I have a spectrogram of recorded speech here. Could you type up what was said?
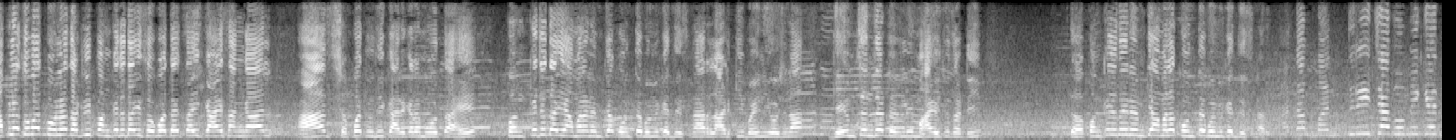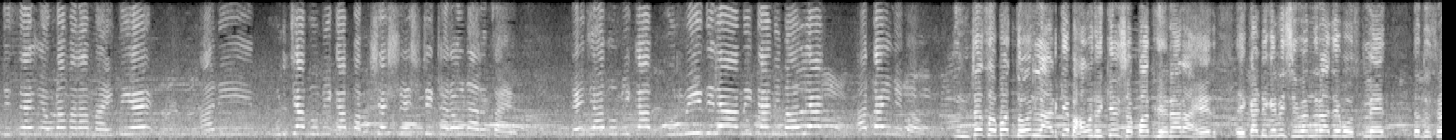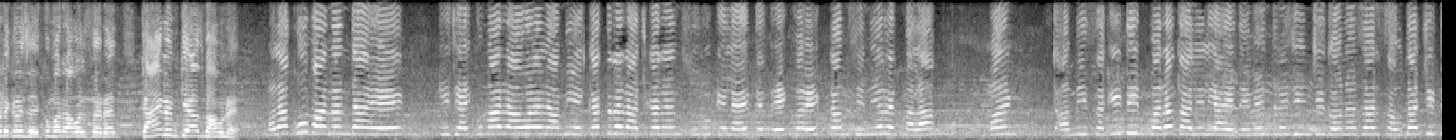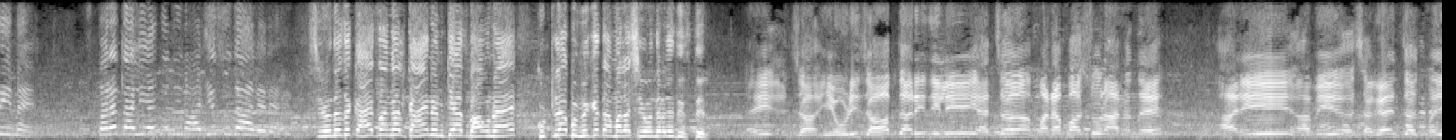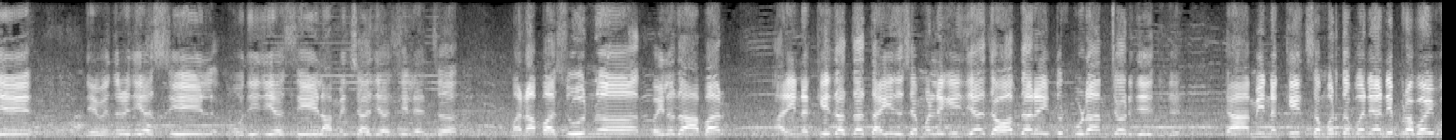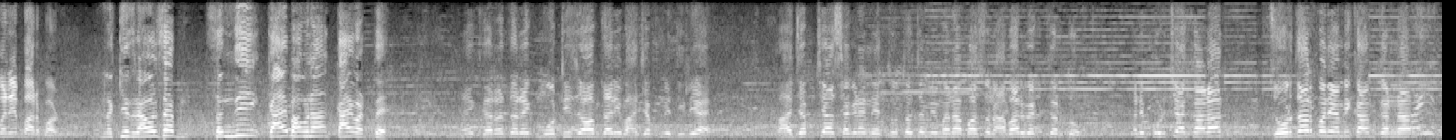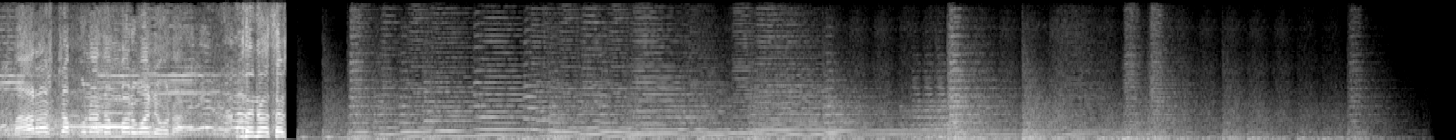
आपल्यासोबत बोलण्यासाठी पंकजाताई सोबत आहे ताई काय सांगाल? आज शपथविधी कार्यक्रम होत आहे. पंकजाताई आम्हाला नेमक्या कोणत्या भूमिकेत दिसणार? लाडकी बहीण योजना गेम चेंजर ठरली महायुतीसाठी. पंकजाताई नेमक्या आम्हाला कोणत्या भूमिकेत दिसणार? आता मंत्रीच्या भूमिकेत दिसेल एवढं मला माहिती आहे. आणि पुढच्या भूमिका पक्षश्रेष्ठी ठरवणारच आहे. ते ज्या भूमिका पूर्वी दिल्या आम्ही त्या निभावल्यात. आताही निभावू. तुमच्यासोबत दोन लाडके भाऊ देखील शपथ घेणार आहेत. एका ठिकाणी शिवेंद्रराजे भोसले आहेत. तर दुसऱ्या ठिकाणी जयकुमार रावल सर आहेत. काय नेमकी आज भावना आहे? मला खूप आनंद आहे की जयकुमार रावळ आणि आम्ही एकत्र राजकारण सुरू केलं आहे. ते एक एक टर्म सिनियर आहेत मला. पण आम्ही सगळी टीम परत आलेली आहे. देवेंद्रजींची दोन हजार चौदाची टीम आहे. परत आली आहे तरी राजे सुद्धा आलेले आहे शिवेंद्रचं काय सांगाल? काय नेमकी आज भावना आहे? कुठल्या भूमिकेत आम्हाला शिवेंद्रराजे दिसतील? नाही ज एवढी जबाबदारी दिली याचं मनापासून आनंद आहे. आणि आम्ही सगळ्यांचंच म्हणजे देवेंद्रजी असतील मोदीजी असतील अमित शहाजी असतील यांचं मनापासून पहिलं तर आभार. आणि नक्कीच आता ताई जसे म्हणले की ज्या जबाबदाऱ्या इथून पुढं आमच्यावर जे जे- त्या आम्ही नक्कीच समर्थपणे आणि प्रभावीपणे पार पाडू. नक्कीच राहुल साहेब संधी काय भावना काय वाटतंय? नाही खरं तर एक मोठी जबाबदारी भाजपने दिली आहे. भाजपच्या सगळ्या नेतृत्वाचं मी मनापासून आभार व्यक्त करतो. आणि पुढच्या काळात जोरदारपणे आम्ही काम करणार. महाराष्ट्र पुन्हा नंबर वन होणार. धन्यवाद सर.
